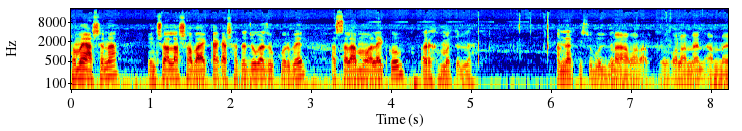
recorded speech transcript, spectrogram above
সময় আসে না। ইনশাআল্লাহ সবাই কাকার সাথে যোগাযোগ করবেন। আসসালামু আলাইকুম রহমতুল্লাহ। আপনার কিছু বলবেন? না আমার বলার নেন আপনি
